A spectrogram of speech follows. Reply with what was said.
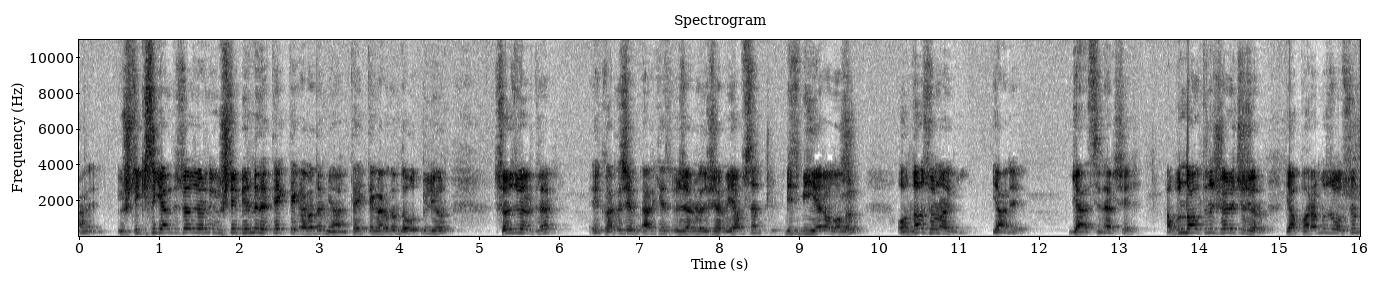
Yani üçte ikisi geldi söz verdi. Üçte birini de tek tek aradım yani. Tek tek aradım. Davut biliyor. Söz verdiler. E kardeşim herkes üzerine düşeni yapsın. Biz bir yer alalım. Ondan sonra yani gelsin her şey. Ha bunun altını şöyle çiziyorum. Ya paramız olsun.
